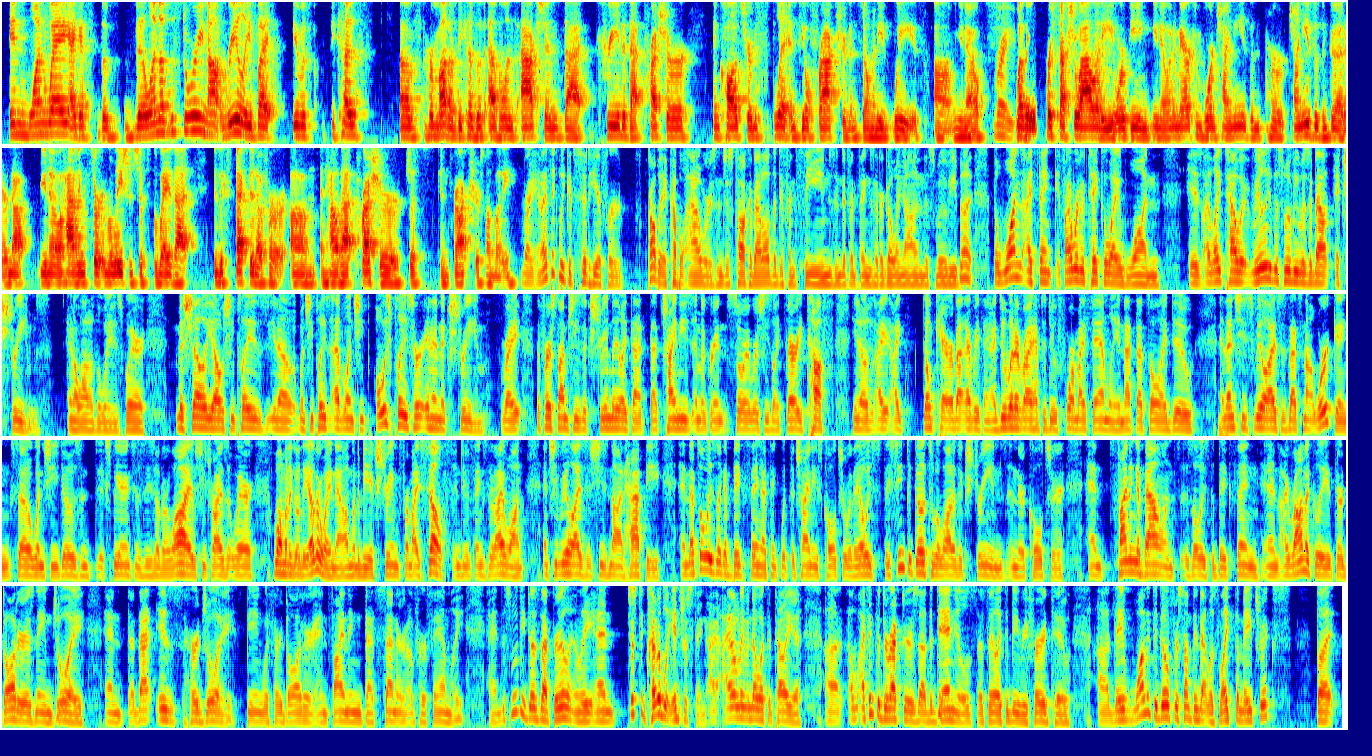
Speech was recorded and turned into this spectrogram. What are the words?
in one way i guess the villain of the story. Not really but it was because of her mother because of evelyn's actions that created that pressure and caused her to split and feel fractured in so many ways. Um, you know, right? Whether it's her sexuality or being, you know, an American-born Chinese and her Chinese isn't good, or not, you know, having certain relationships the way that is expected of her, um, and how that pressure just can fracture somebody. Right, and I think we could sit here for probably a couple hours and just talk about all the different themes and different things that are going on in this movie. But the one I think, if I were to take away one is I liked how it really this movie was about extremes in a lot of the ways where Michelle Yeoh she plays you know when she plays Evelyn she always plays her in an extreme right? The first time she's extremely like that that Chinese immigrant story where she's like very tough you know I I don't care about everything. I do whatever I have to do for my family and that that's all I do and then she realizes that's not working. So when she goes and experiences these other lives, she tries it where, well, I'm going to go the other way now. I'm going to be extreme for myself and do things that I want. And she realizes she's not happy. And that's always like a big thing, I think, with the Chinese culture, where they always they seem to go to a lot of extremes in their culture. And finding a balance is always the big thing. And ironically, their daughter is named Joy, and th- that is her joy being with her daughter and finding that center of her family. And this movie does that brilliantly and just incredibly interesting. I, I don't even know what to tell you. Uh, I think the directors, uh, the Daniels, as they like to be referred to, uh, they wanted to go for something that was like The Matrix, but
